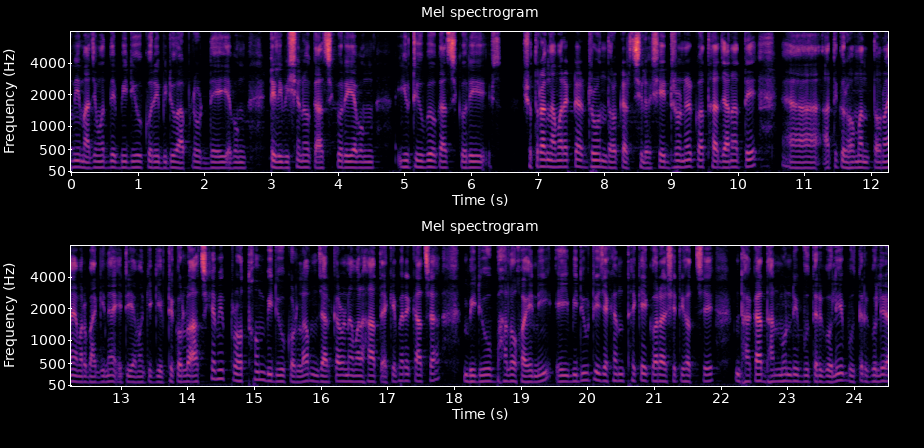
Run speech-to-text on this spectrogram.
আমি মাঝে মধ্যে ভিডিও করে ভিডিও আপলোড দেই এবং টেলিভিশনেও কাজ করি এবং ইউটিউবেও কাজ করি। সুতরাং আমার একটা ড্রোন দরকার ছিল। সেই ড্রোনের কথা জানাতে আতিকুর রহমান তনয়, আমার বাগিনা, এটি আমাকে গিফট করল। আজকে আমি প্রথম ভিডিও করলাম, যার কারণে আমার হাত একেবারে কাঁচা। ভিডিও ভালো হয়নি। এই ভিডিওটি যেখান থেকে করা, সেটি হচ্ছে ঢাকা ধানমন্ডি বুথের গলি। বুথের গলির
